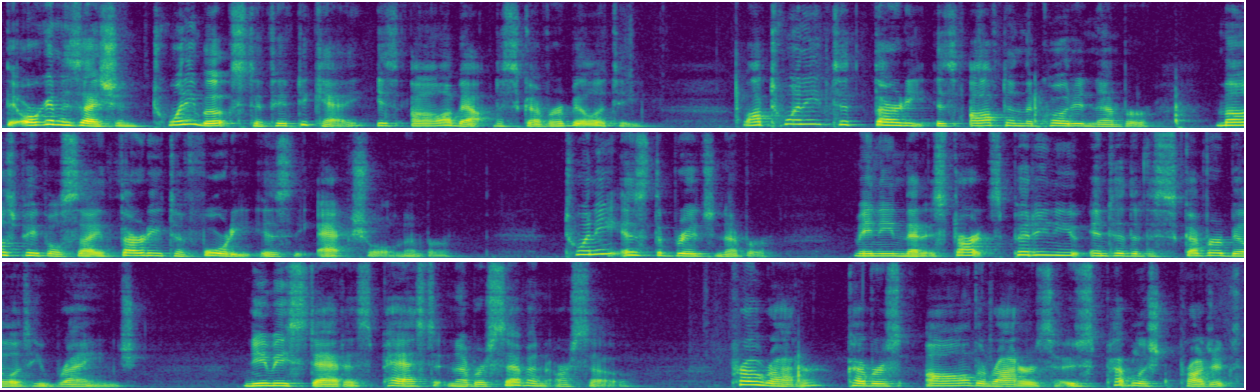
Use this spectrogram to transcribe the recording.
The organization 20 Books to 50K is all about discoverability. While 20 to 30 is often the quoted number, most people say 30 to 40 is the actual number. 20 is the bridge number meaning that it starts putting you into the discoverability range. Newbie status passed at number 7 or so. Pro Writer covers all the writers whose published projects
